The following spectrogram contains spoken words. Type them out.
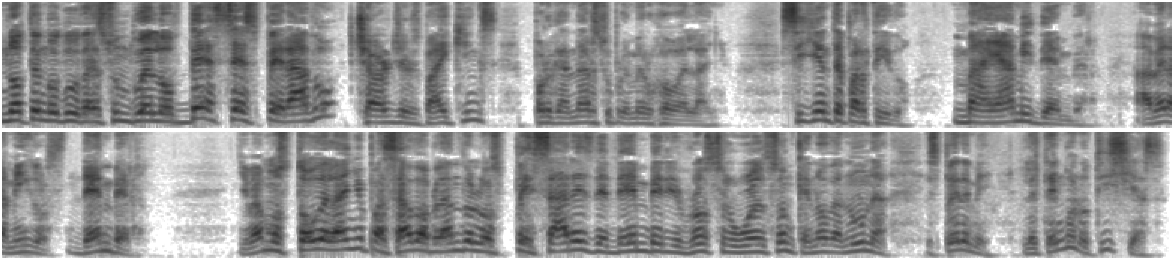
No tengo duda, es un duelo desesperado, Chargers Vikings, por ganar su primer juego del año. Siguiente partido, Miami-Denver. A ver amigos, Denver. Llevamos todo el año pasado hablando los pesares de Denver y Russell Wilson que no dan una. Espéreme, le tengo noticias.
